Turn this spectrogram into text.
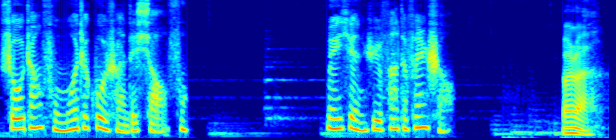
手掌抚摸着顾软的小腹，眉眼愈发的温柔。软软，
